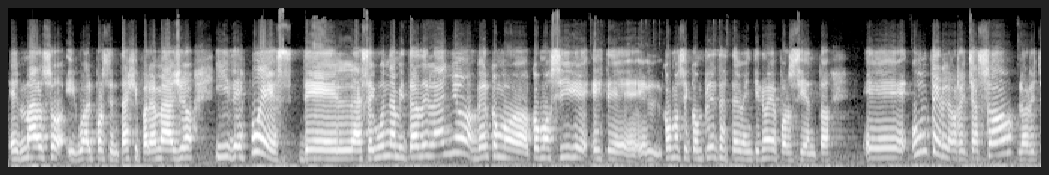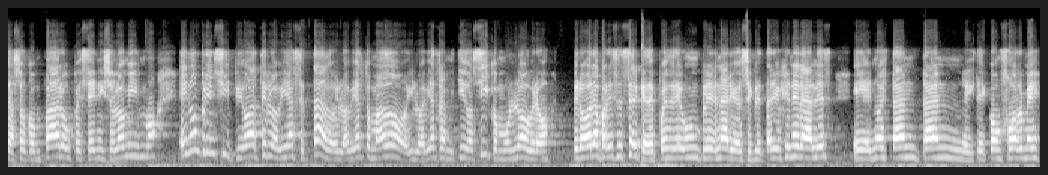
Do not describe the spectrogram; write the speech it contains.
en marzo, igual porcentaje para mayo, y después de la segunda mitad del año, ver cómo, cómo sigue, este, el, cómo se completa este 29%. Eh, UNTE lo rechazó, lo rechazó con paro, UPCN hizo lo mismo. En un principio ATE lo había aceptado y lo había tomado y lo había transmitido así como un logro pero ahora parece ser que después de un plenario de secretarios generales eh, no están tan este, conformes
